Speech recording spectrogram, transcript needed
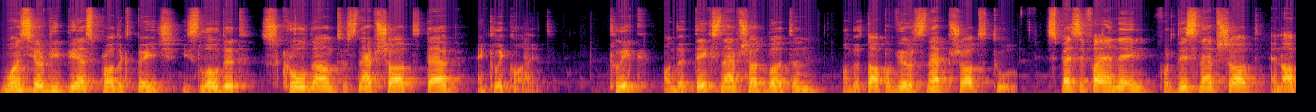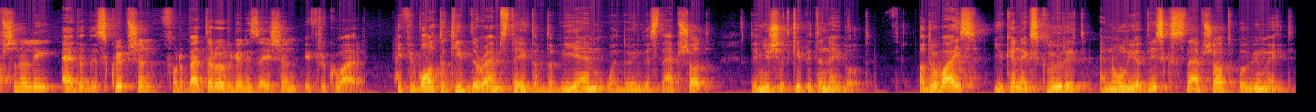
Once your VPS product page is loaded, scroll down to Snapshot tab and click on it. Click on the Take Snapshot button on the top of your snapshot tool. Specify a name for this snapshot and optionally add a description for better organization if required. If you want to keep the RAM state of the VM when doing the snapshot, then you should keep it enabled. Otherwise, you can exclude it and only a disk snapshot will be made.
